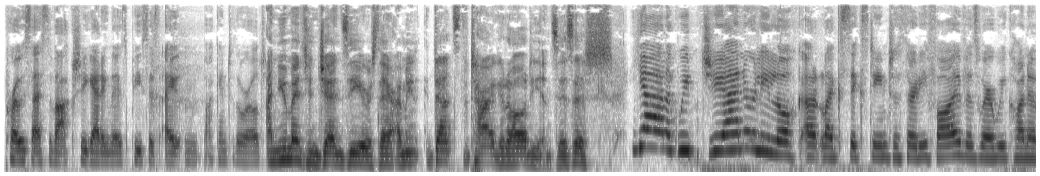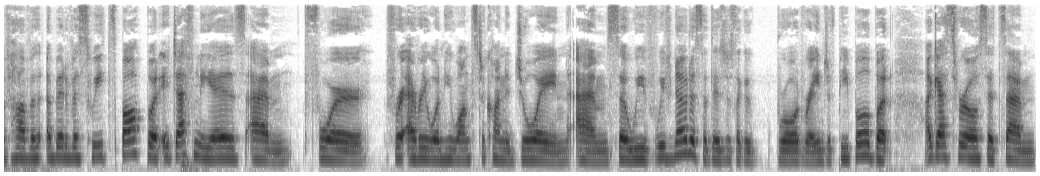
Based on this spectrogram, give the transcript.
process of actually getting those pieces out and back into the world. And you mentioned Gen Zers there. I mean, that's the target audience, is it? Yeah, like we generally look at like 16 to 35 is where we kind of have a, a bit of a sweet spot, but it definitely is um, for for everyone who wants to kind of join. Um, so we've we've noticed that there's just like a broad range of people, but I guess for us it's um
